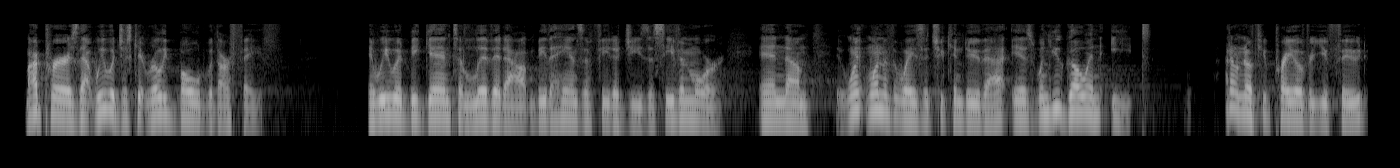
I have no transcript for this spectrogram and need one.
my prayer is that we would just get really bold with our faith and we would begin to live it out and be the hands and feet of Jesus even more. And um, one of the ways that you can do that is when you go and eat. I don't know if you pray over your food.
